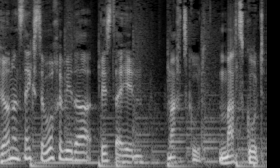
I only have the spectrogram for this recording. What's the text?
hören uns nächste Woche wieder. Bis dahin, macht's gut. Macht's gut.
